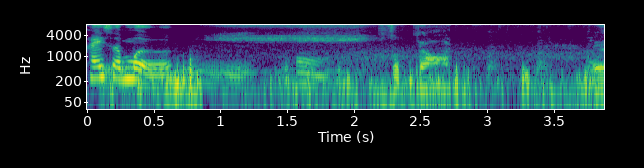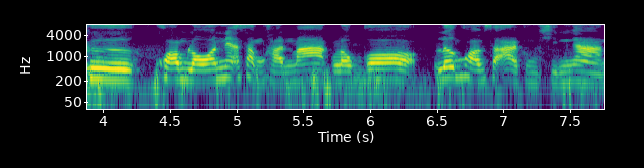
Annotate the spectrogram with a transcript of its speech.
ให้เสมออืมสุดยอดนี่คือความร้อนเนี่ยสำคัญมากแล้วก็เรื่องความสะอาดของชิ้นงาน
